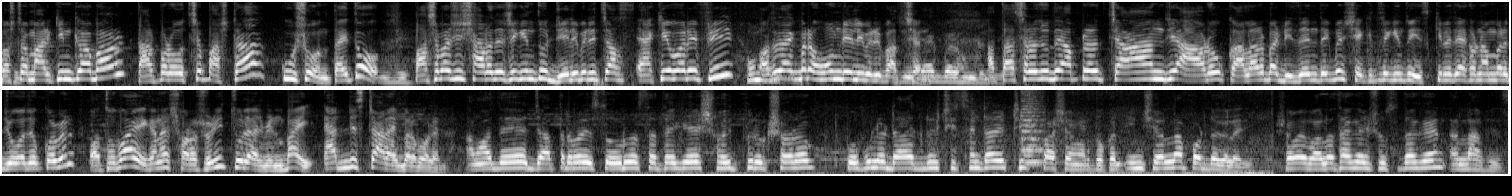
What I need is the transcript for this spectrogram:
দশটা মার্কিন কাভার তারপর হচ্ছে পাঁচটা কুশন তাই তো? পাশাপাশি সারা দেশে কিন্তু ডেলিভারি চার্জ একেবারে ফ্রি অর্থাৎ একবার হোম ডেলিভারি পাচ্ছেন। আর তাছাড়া যদি আপনারা চান যে আরও কালার বা ডিজাইন দেখবেন সেক্ষেত্রে কিন্তু স্ক্রিনে দেখো নাম্বারে যোগাযোগ করবেন অথবা এখানে সরাসরি চলে আসবেন। ভাই অ্যাড্রেসটা আর একবার বলেন। আমাদের যাত্রাবাড়ি চৌরাস্তা থেকে শহীদ ফিরুক সড়ক পপুলার ডায়াগনস্টিক সেন্টারের ঠিক পাশে আমার দোকান ইনশাল্লাহ পর্দা গ্যালারি। সবাই ভালো থাকেন সুস্থ থাকেন আল্লাহ হাফিজ।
